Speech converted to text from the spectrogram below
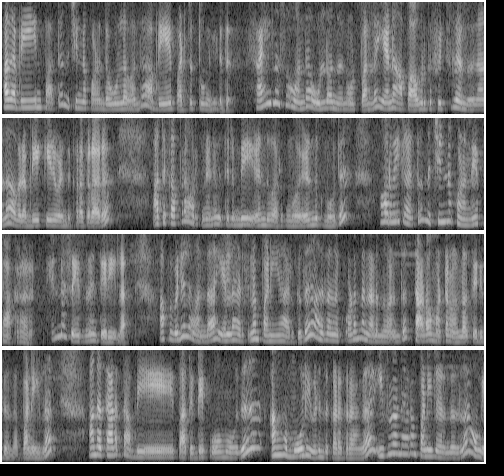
அது அப்படின்னு பார்த்து அந்த சின்ன குழந்த உள்ளே வந்து அப்படியே படுத்து தூங்கிடுது. சைலஸும் வந்து உள்ளே வந்து நோட் பண்ணல. ஏன்னா அப்போ அவருக்கு ஃபிட்ஸில் இருந்ததுனால அவர் அப்படியே கீழே விழுந்து கிடக்கிறாரு. அதுக்கப்புறம் அவருக்கு நினைவு திரும்பி எழுந்து வரும் எழுந்துக்கும் போது அவர் வீட்டில் இருக்கிற அந்த சின்ன குழந்தைய பார்க்குறாரு. என்ன செய்கிறதுனே தெரியல. அப்போ வெளியில் வந்தால் எல்லா இடத்துலையும் பனியாக இருக்குது. அதில் அந்த குழந்த நடந்து வந்து தடம் மட்டும் நல்லா தெரியுது அந்த பனியில். அந்த தடத்தை அப்படியே பார்த்துக்கிட்டே போகும்போது அங்கே மூலி விழுந்து கிடக்குறாங்க. இவ்வளோ நேரம் பனியில் இருந்ததில் அவங்க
